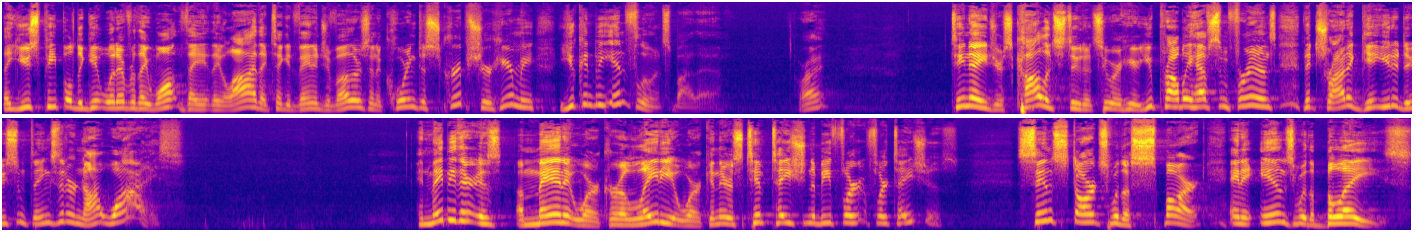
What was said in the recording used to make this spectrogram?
They use people to get whatever they want. They, they lie, they take advantage of others. And according to Scripture, hear me, you can be influenced by that. Right? Teenagers, college students who are here, you probably have some friends that try to get you to do some things that are not wise. And maybe there is a man at work or a lady at work, and there's temptation to be flirt- flirtatious. Sin starts with a spark and it ends with a blaze.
